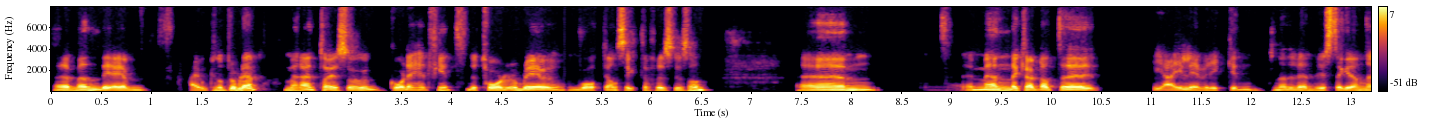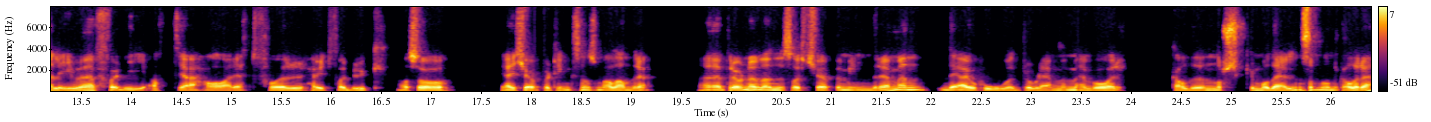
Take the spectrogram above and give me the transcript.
men det er jo ikke noe problem. Med regntøy så går det helt fint. Du tåler å bli våt i ansiktet, for å si det sånn. Men det er klart at jeg lever ikke nødvendigvis det grønne livet fordi at jeg har et for høyt forbruk. Altså, jeg kjøper ting sånn som alle andre. Jeg eh, prøver nødvendigvis å kjøpe mindre, men det er jo hovedproblemet med vår kall det den norske modellen, som noen kaller det.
